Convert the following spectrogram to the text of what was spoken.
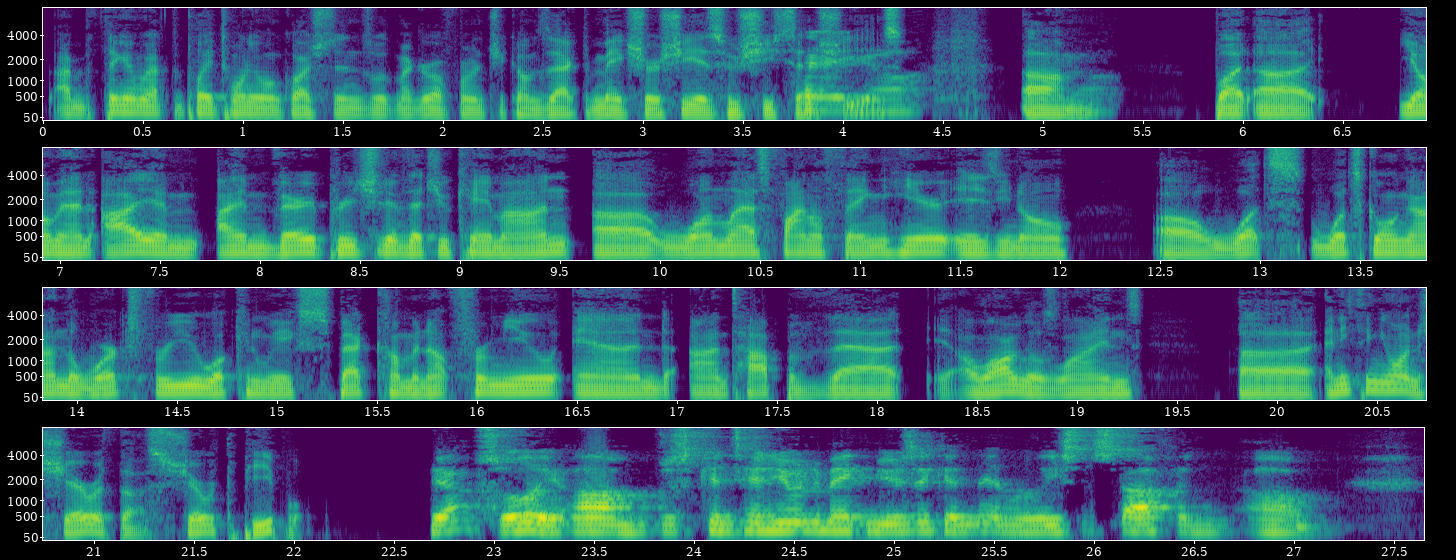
I'm thinking I'm gonna have to play 21 questions with my girlfriend when she comes back to make sure she is who she says she you is. go. Um, but uh, yo, man, I am I am very appreciative that you came on. Uh, one last final thing here is you know uh, what's what's going on in the works for you? What can we expect coming up from you? And on top of that, along those lines, uh, anything you want to share with us, share with the people. Yeah, absolutely. Um, just continuing to make music and, and releasing stuff and, um,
